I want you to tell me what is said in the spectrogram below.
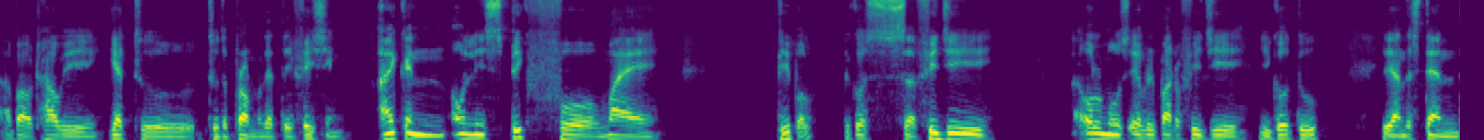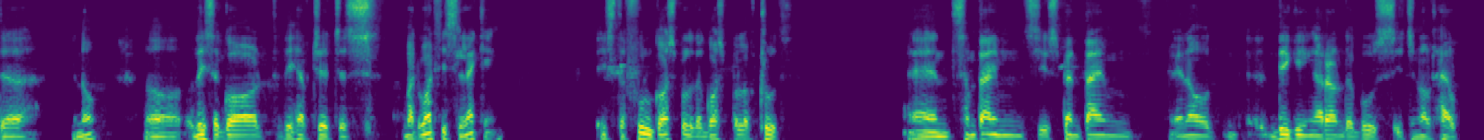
about how we get to to the problem that they're facing. I can only speak for my people because uh, Fiji, almost every part of Fiji you go to, they understand, uh, you know, uh, there's a God, they have churches. But what is lacking is the full gospel, the gospel of truth. And sometimes you spend time, you know, digging around the bush, it's not help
